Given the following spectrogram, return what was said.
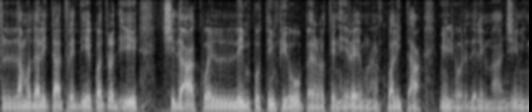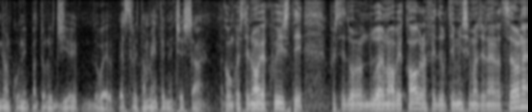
La modalità 3D e 4D ci dà quell'input in più per ottenere una qualità migliore delle immagini in alcune patologie dove è strettamente necessario. Con questi nuovi acquisti, questi due, nuovi ecografi di ultimissima generazione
